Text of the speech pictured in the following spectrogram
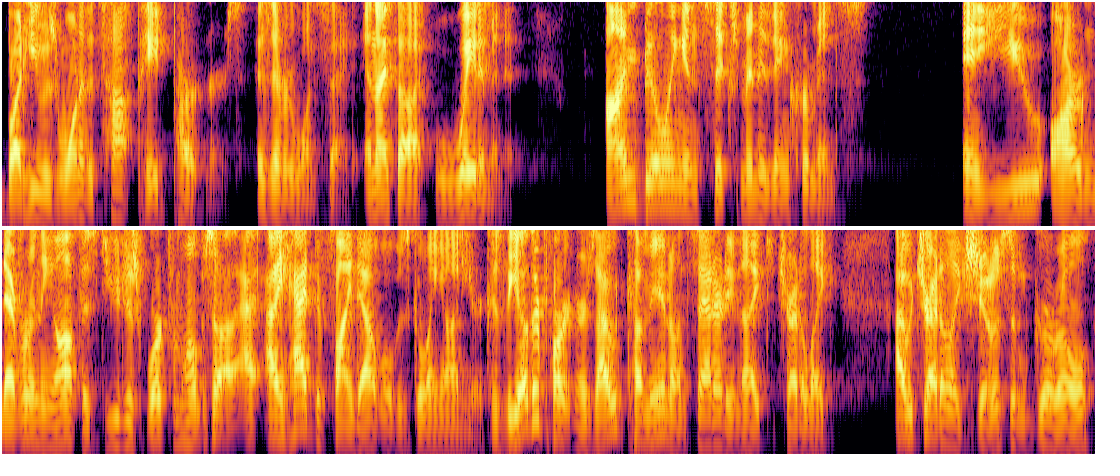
but he was one of the top paid partners, as everyone said. And I thought, wait a minute. I'm billing in six minute increments and you are never in the office. Do you just work from home? So I, I had to find out what was going on here because the other partners, I would come in on Saturday night to try to like, I would try to like show some girl,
